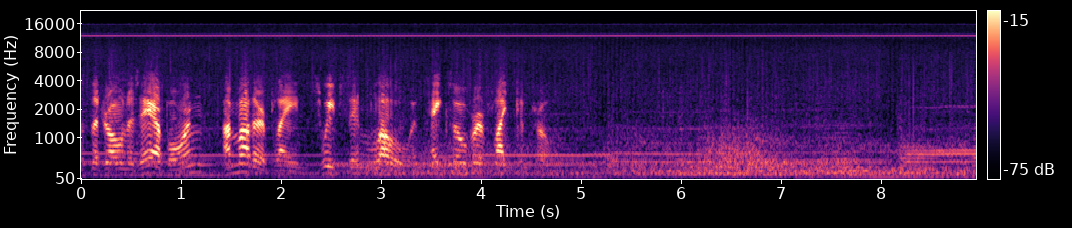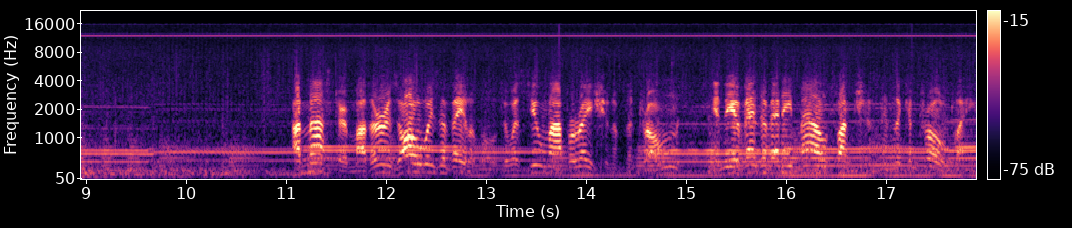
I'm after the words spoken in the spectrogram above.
As the drone is airborne, a mother plane sweeps in low and takes over flight control. A master mother is always available to assume operation of the drone in the event of any malfunction in the control plane.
